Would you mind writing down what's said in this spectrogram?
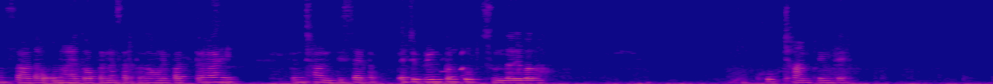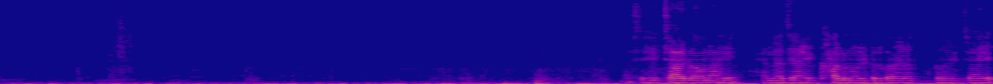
पण साधा उन्हाळ्यात वापरण्यासारखा गावणे पात्र पातळ आहे. पण छान दिसायला. याची प्रिंट पण खूप सुंदर आहे बघा. खूप छान प्रिंट आहे. असे हे चार गाऊन आहे. ह्यांना जे आहे खालून अल्टर करायला करायचे आहेत.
